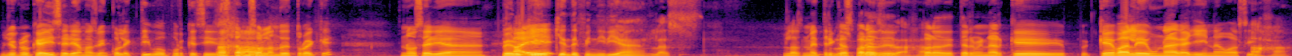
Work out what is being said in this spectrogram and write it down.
Yo creo que ahí sería más bien colectivo, porque si Ajá. estamos hablando de trueque, no sería... Pero Ahí- ¿quién, quién definiría las... las métricas para, de- para determinar qué, qué vale una gallina o así. Ajá.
